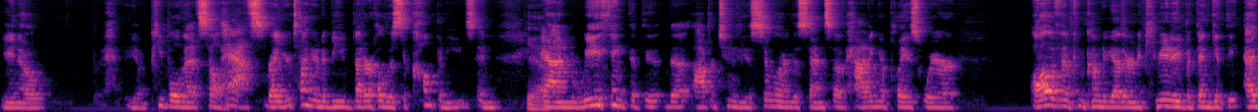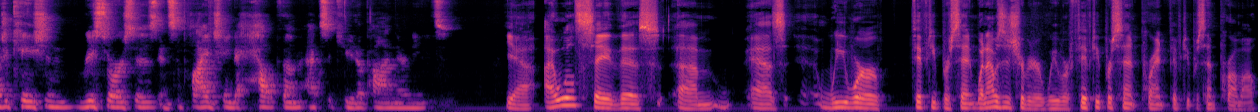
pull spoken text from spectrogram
you know you know people that sell hats right you're telling them to be better holistic companies and yeah. and we think that the, the opportunity is similar in the sense of having a place where all of them can come together in a community, but then get the education, resources, and supply chain to help them execute upon their needs. Yeah, I will say this um, as we were 50% when I was a distributor, we were 50% print, 50% promo,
